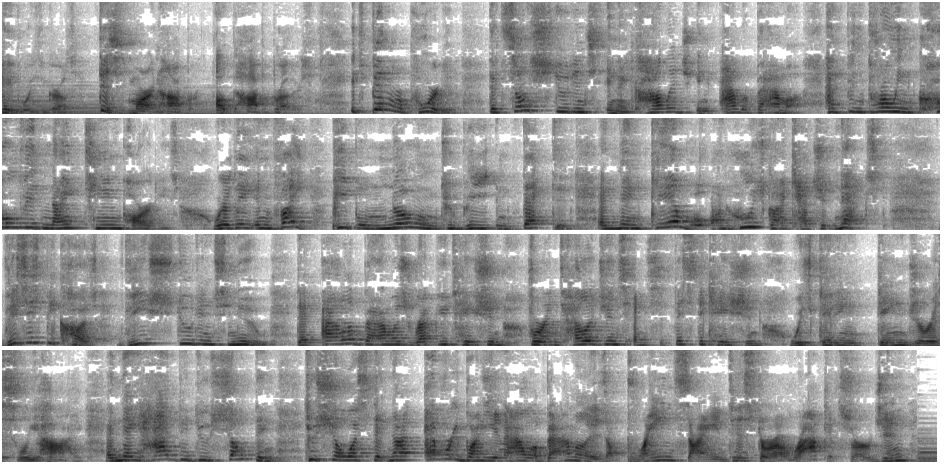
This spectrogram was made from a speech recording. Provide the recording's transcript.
Hey, boys and girls, this is Martin Hopper of the Hopper Brothers. It's been reported that some students in a college in Alabama have been throwing COVID 19 parties where they invite people known to be infected and then gamble on who's going to catch it next. This is because these students knew that Alabama's reputation for intelligence and sophistication was getting dangerously high. And they had to do something to show us that not everybody in Alabama is a brain scientist or a rocket surgeon.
